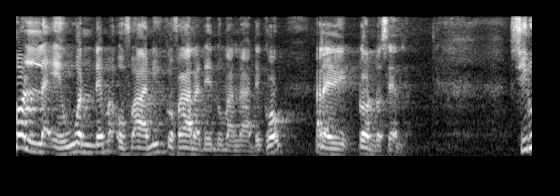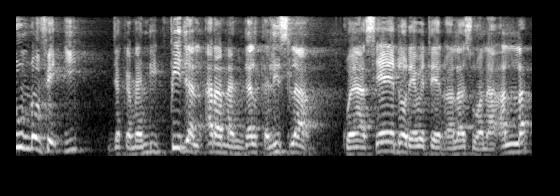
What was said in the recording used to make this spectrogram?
holla en wondema o faami ko falaɗen ɗum ɗumallade ko haray ɗon no sella. Si ɗum ɗon feƴƴi jaka mi andi pidal aranal ngal ka l'islam koya seedo reweteɗo ala subahana allah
